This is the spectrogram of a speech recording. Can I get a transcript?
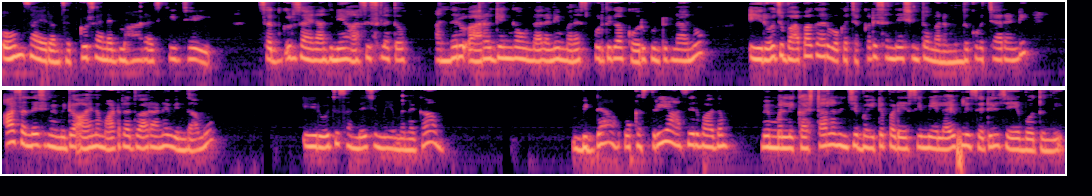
ఓం సాయిరామ్. సద్గురు సాయినాథ్ మహారాజ్కి జై. సద్గురు సాయినాథుని ఆశీస్సులతో అందరూ ఆరోగ్యంగా ఉండాలని మనస్ఫూర్తిగా కోరుకుంటున్నాను. ఈరోజు బాబాగారు ఒక చక్కటి సందేశంతో మన ముందుకు వచ్చారండి. ఆ సందేశం ఏమిటో ఆయన మాటల ద్వారానే విందాము. ఈరోజు సందేశం ఏమనగా బిడ్డ ఒక స్త్రీ ఆశీర్వాదం మిమ్మల్ని కష్టాల నుంచి బయటపడేసి మీ లైఫ్ని సెటిల్ చేయబోతుంది.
